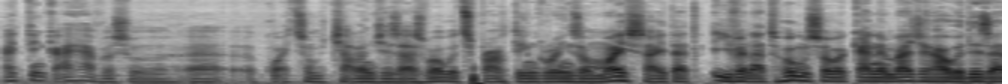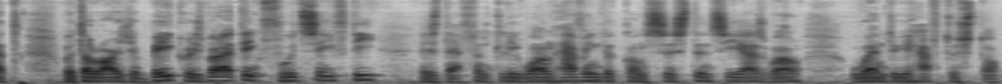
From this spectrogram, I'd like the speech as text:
I think I have also uh, quite some challenges as well with sprouting grains on my side, that even at home. So I can imagine how it is at with the larger bakeries. But I think food safety is definitely one. Having the consistency as well. When do you have to stop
